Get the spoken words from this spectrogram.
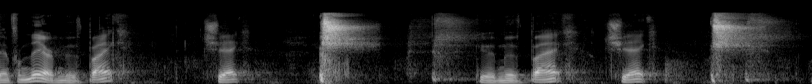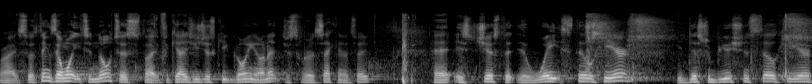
then from there, move back, check, Good, move back, check. Right, so things I want you to notice, like for guys, you just keep going on it just for a second or two, uh, is just that the weight's still here, your distribution's still here,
